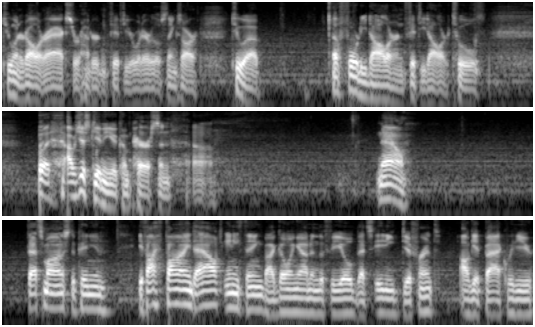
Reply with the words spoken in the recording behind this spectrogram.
$200 axe or 150 or whatever those things are to a a $40 and $50 tools. But I was just giving you a comparison. Uh, now, that's my honest opinion. If I find out anything by going out in the field that's any different, I'll get back with you.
